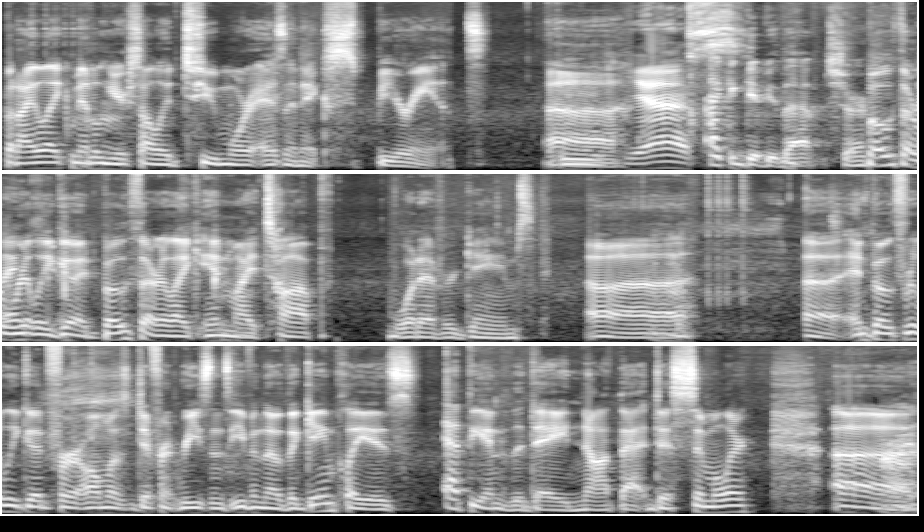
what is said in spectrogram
but I like Metal Gear Solid 2 more as an experience. Yes. I could give you that. Sure. Both are Thank really you. good. Both are like in my top whatever games. Uh, uh, and both really good for almost different reasons, even though the gameplay is, at the end of the day, not that dissimilar. Uh,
